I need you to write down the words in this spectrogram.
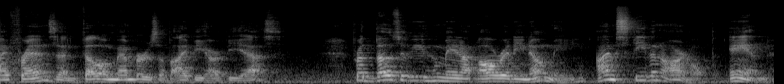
my friends and fellow members of IBRBS. For those of you who may not already know me, I'm Stephen Arnold, and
